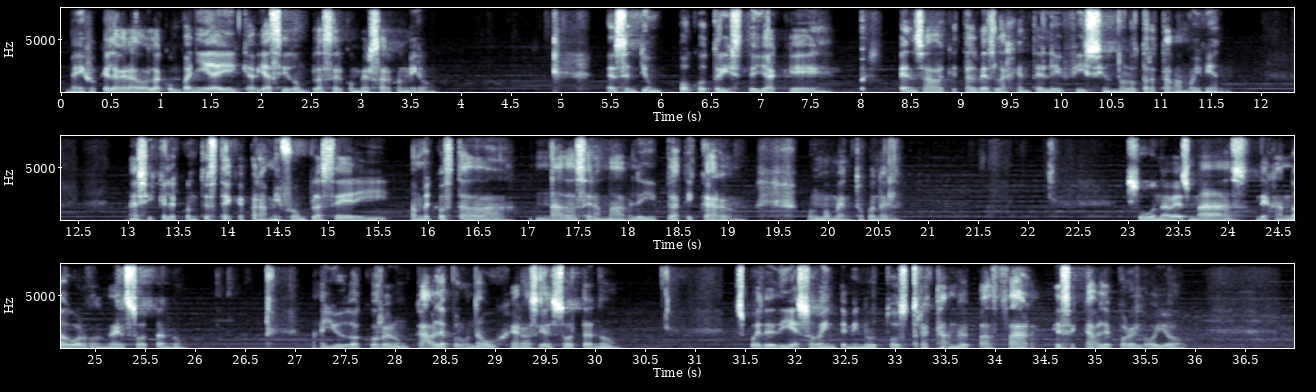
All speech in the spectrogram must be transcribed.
Me dijo que le agradó la compañía y que había sido un placer conversar conmigo. Me sentí un poco triste ya que pues, pensaba que tal vez la gente del edificio no lo trataba muy bien. Así que le contesté que para mí fue un placer y no me costaba nada ser amable y platicar un momento con él. Subo una vez más, dejando a Gordon en el sótano. Ayudo a correr un cable por un agujero hacia el sótano. Después de 10 o 20 minutos tratando de pasar ese cable por el hoyo,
